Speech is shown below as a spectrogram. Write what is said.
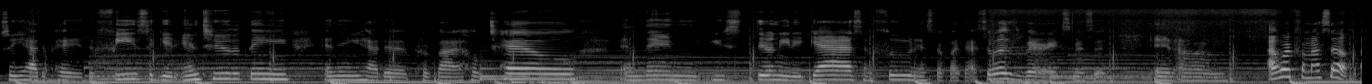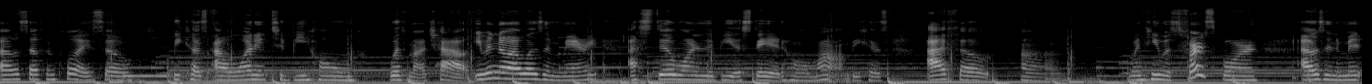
So you had to pay the fees to get into the thing, and then you had to provide hotel, and then you still needed gas and food and stuff like that. So it was very expensive, and um, I worked for myself. I was self employed. So, because I wanted to be home with my child, even though I wasn't married, I still wanted to be a stay at home mom because I felt um, when he was first born, I was in the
